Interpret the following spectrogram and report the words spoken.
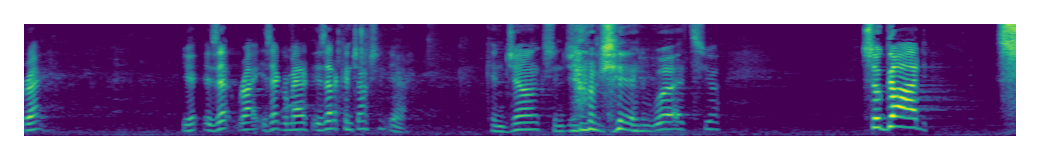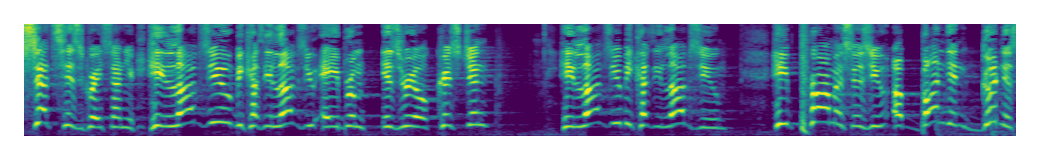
Right? Yeah, is that right? Is that grammatical? Is that a conjunction? Yeah. Conjunction, junction. What's your. So God sets his grace on you. He loves you because he loves you, Abram, Israel, Christian. He loves you because he loves you. He promises you abundant goodness,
